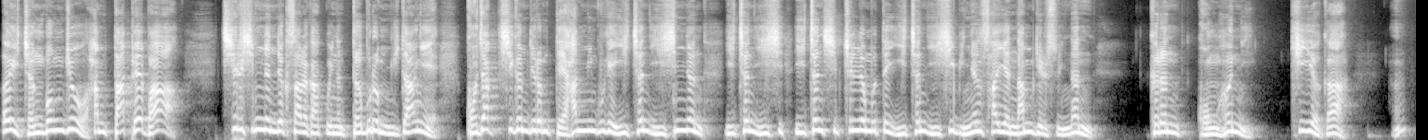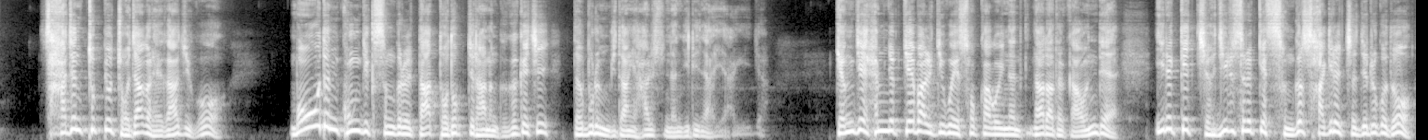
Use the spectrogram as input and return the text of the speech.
어이 정봉주 한번 답해봐. 70년 역사를 갖고 있는 더불어민주당이 고작 지금처럼 대한민국의 2020년 2020, 2017년부터 2022년 사이에 남길 수 있는 그런 공헌이 기여가 어? 사전투표 조작을 해가지고 모든 공직선거를 다 도둑질하는 거 그것이 더불어민주당이 할 수 있는 일이냐 이야기죠. 경제협력개발기구에 속하고 있는 나라들 가운데 이렇게 저질스럽게 선거 사기를 저지르고도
